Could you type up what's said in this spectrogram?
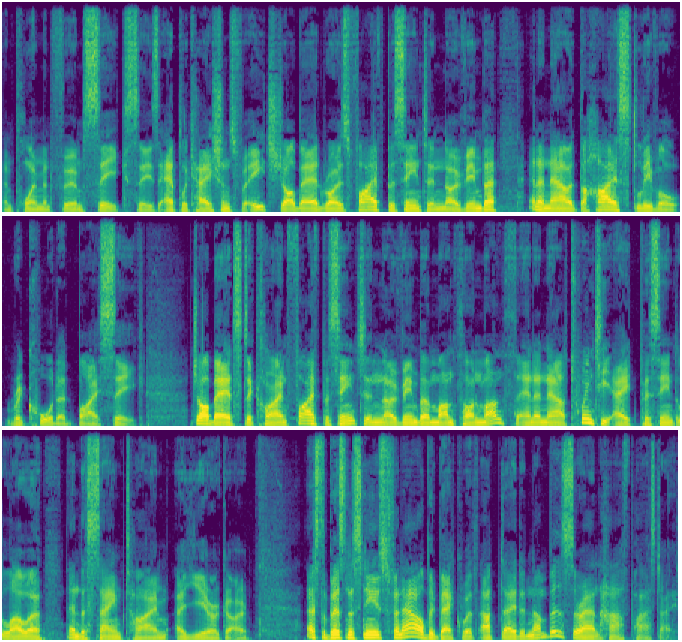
Employment firm Seek says applications for each job ad rose 5% in November and are now at the highest level recorded by Seek. Job ads declined 5% in November month on month and are now 28% lower than the same time a year ago. That's the business news for now. I'll be back with updated numbers around half past eight.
